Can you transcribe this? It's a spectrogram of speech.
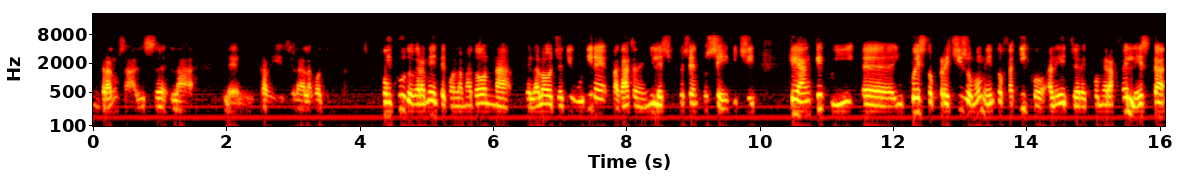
in Granus Alis, la, le, Travesio, la, la volta di Travesio. Concludo veramente con la Madonna della loggia di Udine, pagata nel 1516, che anche qui eh, in questo preciso momento fatico a leggere come raffaellesca,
